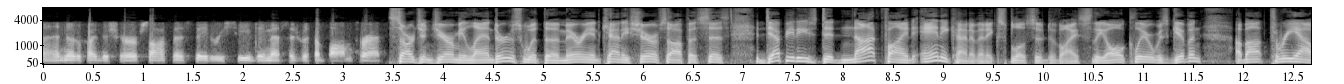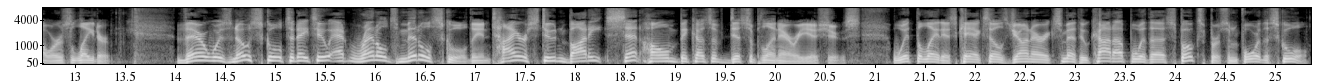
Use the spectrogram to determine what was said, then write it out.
uh, notified the sheriff's office they'd received a message with a bomb threat. Sergeant Jeremy Landers with the Marion County Sheriff's Office says deputies did not find any kind of an explosive device. The all clear was given about three hours later. There was no school today, too, at Reynolds Middle School. The entire student body sent home because of disciplinary issues. With the latest, KXL's John Eric Smith, who caught up with a spokesperson for the school.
